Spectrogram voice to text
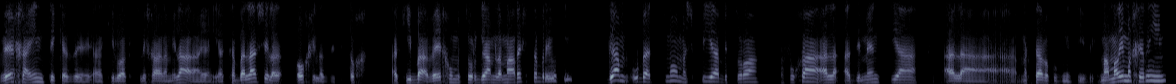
ואיך האינטיק הזה, כאילו, סליחה על המילה, הקבלה של האוכל הזה בתוך הקיבה, ואיך הוא מתורגם למערכת הבריאותית, גם הוא בעצמו משפיע בצורה הפוכה על הדמנציה, על המצב הקוגניטיבי. מאמרים אחרים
